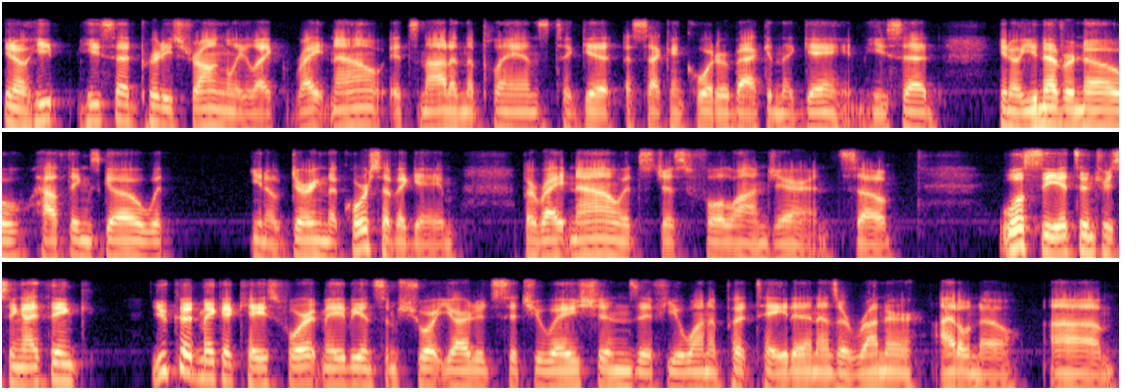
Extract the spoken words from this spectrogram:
you know, he he said pretty strongly like right now it's not in the plans to get a second quarterback in the game. He said, you know, you never know how things go with, you know, during the course of a game, but right now it's just full on Jarren. So we'll see. It's interesting. I think you could make a case for it maybe in some short yardage situations if you want to put Tate in as a runner. I don't know. Um,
